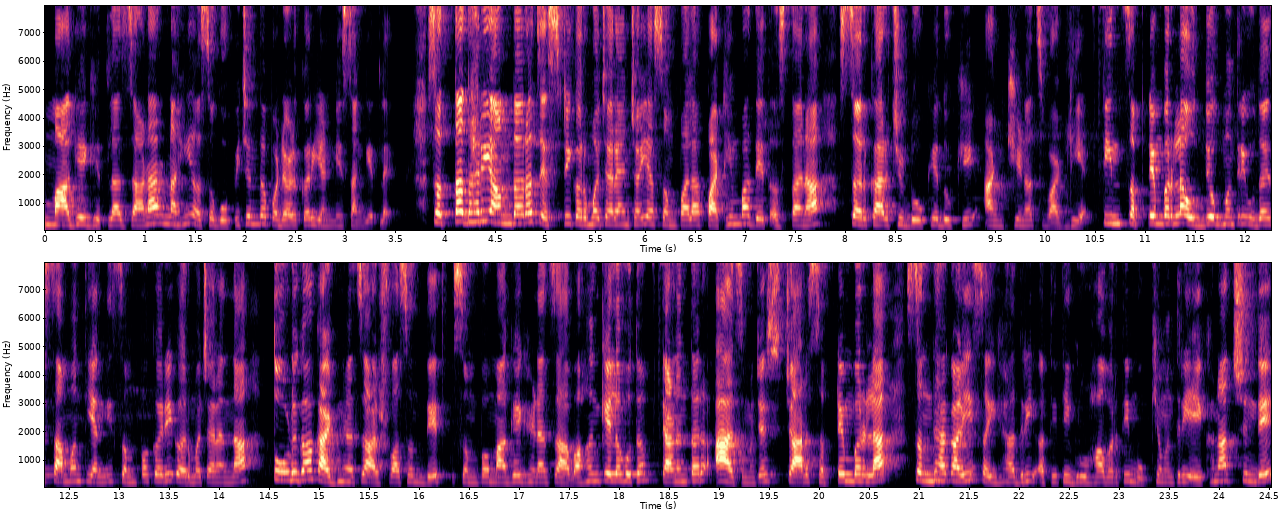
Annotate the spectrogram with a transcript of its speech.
मागे घेतला जाणार नाही असं गोपीचंद पडळकर यांनी सांगितलंय. सत्ताधारी आमदारच एस टी कर्मचाऱ्यांच्या या संपाला पाठिंबा देत असताना सरकारची डोकेदुखी आणखीनच वाढली आहे तीन सप्टेंबरला उद्योगमंत्री उदय सामंत यांनी संपकरी कर्मचाऱ्यांना तोडगा काढण्याचं आश्वासन देत संप मागे घेण्याचं आवाहन केलं होतं. त्यानंतर आज म्हणजे चार सप्टेंबरला संध्याकाळी सह्याद्री अतिथीगृहावरती मुख्यमंत्री एकनाथ शिंदे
